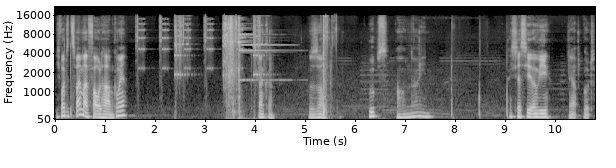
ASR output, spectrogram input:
Ich wollte zweimal faul haben. Komm her. Danke. So. Ups. Oh nein. Kann ich das hier irgendwie... Ja, gut.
